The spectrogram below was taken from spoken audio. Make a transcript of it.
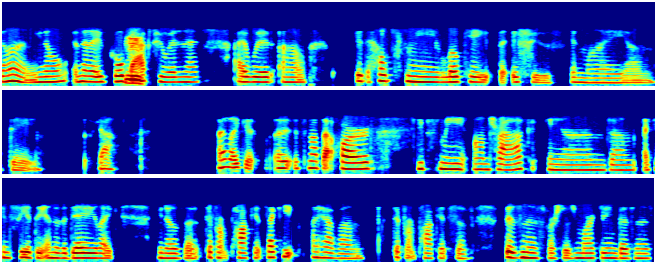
done, you know, and then I go mm. back to it and I, I would, um, it helps me locate the issues in my um, day. So, yeah, I like it. It's not that hard. Keeps me on track, and um, I can see at the end of the day, like you know, the different pockets. I keep. I have um, different pockets of business versus marketing, business,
